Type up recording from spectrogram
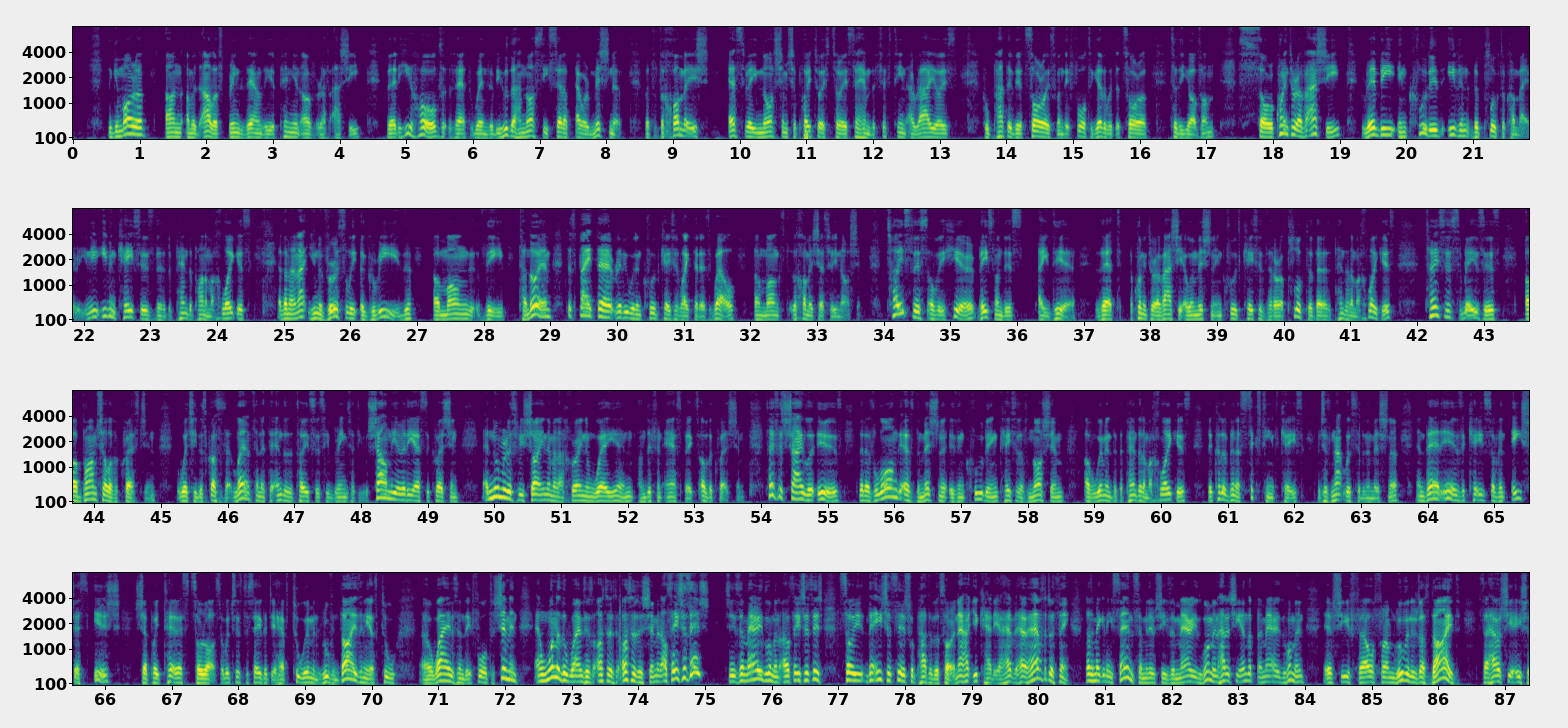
The Gemara on Amud Aleph brings down the opinion of Rav Ashi that he holds that when Rabbi Yehuda Hanasi set up our Mishnah with the Chomesh Esrei Noshim the 15 Arayos who patted their Tzoros when they fall together with the Tzorah to the Yavam. So according to Rav Ashi, Rebbe included even Beplukta Kameiri, even cases that depend upon a Machloikis and that are not universally agreed among the Tanoim, despite that Rebbe would include cases like that as well amongst the Chomesh Esrei Noshim. Tois this over here, based on this idea that, according to Rav Ashi, our mission includes cases that are a plukta, that are dependent on a machloikis, Taisus raises a bombshell of a question, which he discusses at length, and at the end of the Taisus he brings that the Yerushalmi already asked the question, and numerous Rishayim and Achroinim weigh in on different aspects of the question. Taisus Shaila is that as long as the Mishnah is including cases of Noshim, of women that depended on Machloikis, there could have been a 16th case, which is not listed in the Mishnah, and that is a case of an Eshes Ish Shepoiteres Tzoros, which is to say that you have two women, Reuven dies, and he has two uh, wives, and they fall to Shimon, and one of the wives is also to Shimon, I'll say Ish. She's a married woman, I'll say she's Ish. So the Ish were part of the Torah. Now, you can't have, have, have such a thing. Doesn't make any sense. I mean, if she's a married woman, how did she end up a married woman if she fell from Reuven who just died? So how is she Ish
